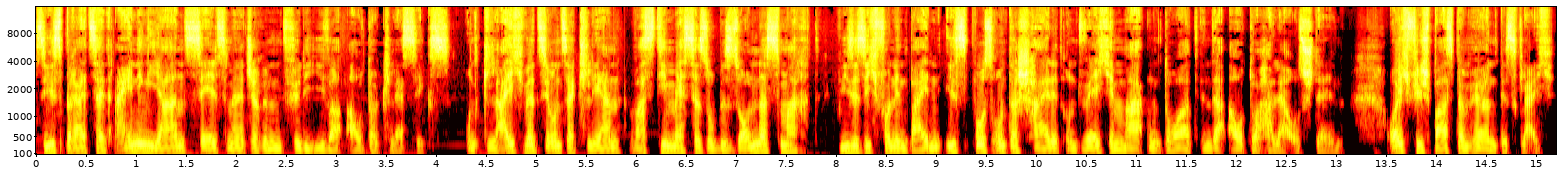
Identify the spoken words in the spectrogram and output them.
Sie ist bereits seit einigen Jahren Sales Managerin für die IWA Outdoor Classics. Und gleich wird sie uns erklären, was die Messe so besonders macht, wie sie sich von den beiden ISPOs unterscheidet und welche Marken dort in der Outdoor-Halle ausstellen. Euch viel Spaß beim Hören. Bis gleich.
